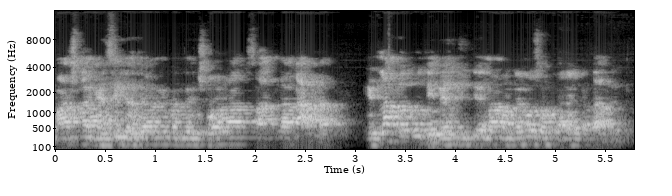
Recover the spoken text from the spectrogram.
પાંચ લાખ એસી હજારની બદલે છ લાખ, સાત લાખ, આઠ લાખ, એટલા મતોથી બેન જીતે એના માટેનો સૌ કાર્યકર્તા નથી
